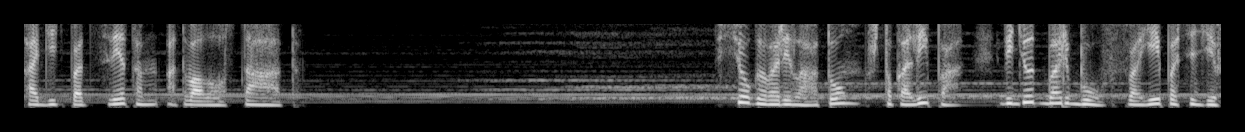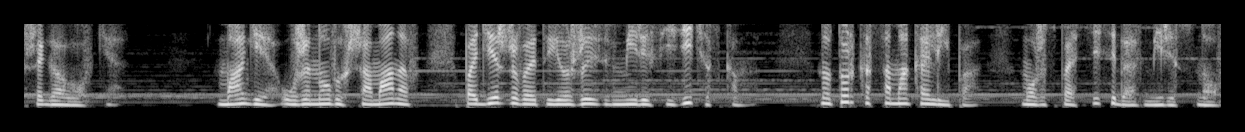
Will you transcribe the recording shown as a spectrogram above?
ходить под цветом от волос Таат. Все говорило о том, что Калипа ведет борьбу в своей посидевшей головке. Магия уже новых шаманов поддерживает ее жизнь в мире физическом, но только сама Калипа может спасти себя в мире снов.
